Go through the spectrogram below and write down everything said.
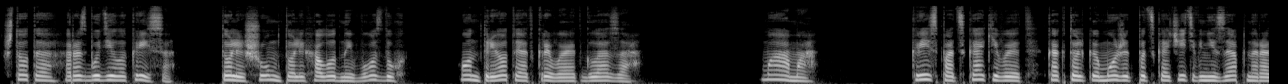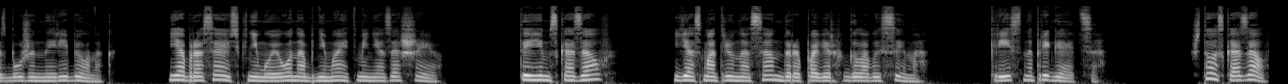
Что-то разбудило Криса. То ли шум, то ли холодный воздух. Он трёт и открывает глаза. «Мама!» Крис подскакивает, как только может подскочить внезапно разбуженный ребенок. Я бросаюсь к нему, и он обнимает меня за шею. «Ты им сказал?» Я смотрю на Сандера поверх головы сына. Крис напрягается. «Что сказал?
